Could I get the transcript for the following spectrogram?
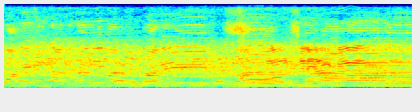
ਬਾਬੇ ਜੀ ਦਾ ਸੁਣਾਵੇ ਮਨ ਪਾਵੇ ਸਤਿ ਸ੍ਰੀ ਅਕਾਲ।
